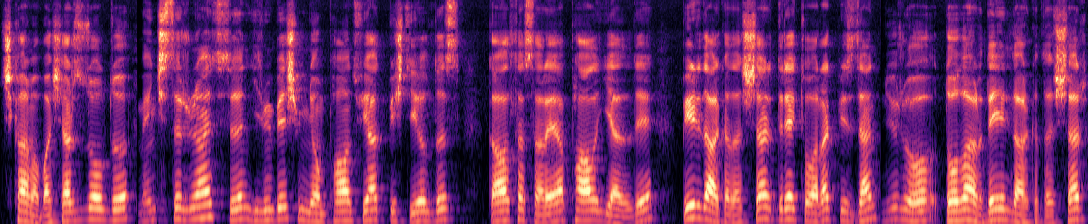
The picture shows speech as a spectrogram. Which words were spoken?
çıkarma başarısız oldu. Manchester United'ın 25 milyon pound fiyat biçti yıldız Galatasaray'a pahalı geldi. Bir de arkadaşlar direkt olarak bizden euro, dolar değildi arkadaşlar.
